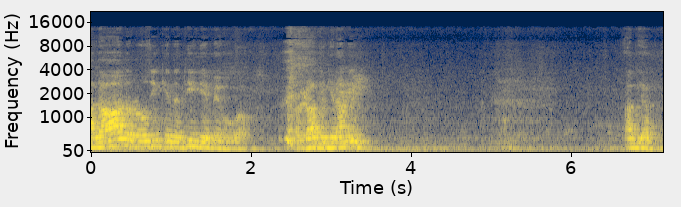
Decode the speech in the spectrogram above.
حلال روزی کے نتیجے میں ہوا۔ حضرات گرانی آگے آگے۔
